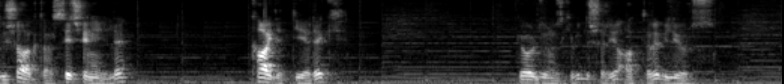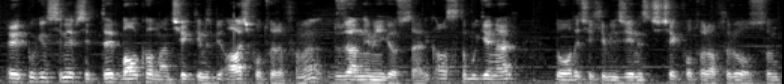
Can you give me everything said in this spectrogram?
dışa aktar seçeneğiyle kaydet diyerek gördüğünüz gibi dışarıya aktarabiliyoruz. Evet bugün Snapseed'de balkondan çektiğimiz bir ağaç fotoğrafını düzenlemeyi gösterdik. Aslında bu genel doğada çekebileceğiniz çiçek fotoğrafları olsun,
